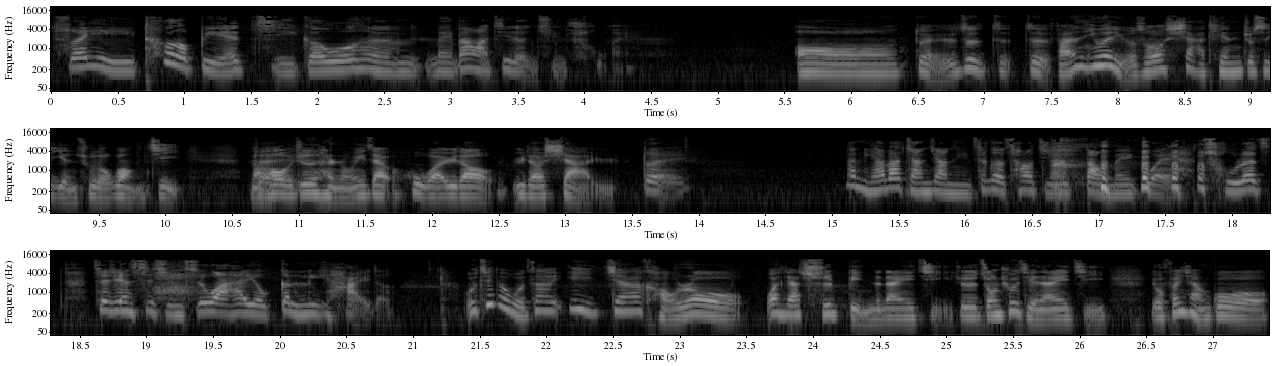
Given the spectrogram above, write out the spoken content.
所以特别几个我可能没办法记得很清楚哎。哦，对，这这这，反正因为有时候夏天就是演出的旺季，然后就是很容易在户外遇到遇到下雨。对。那你要不要讲讲你这个超级倒霉鬼？除了这件事情之外，还有更厉害的？我记得我在一家烤肉万家吃饼的那一集，就是中秋节那一集，有分享过。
